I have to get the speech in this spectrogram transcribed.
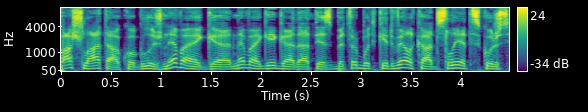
pašu lētāko gluži nevajag, nevajag iegādāties, bet varbūt ir vēl kādas lietas, kuras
